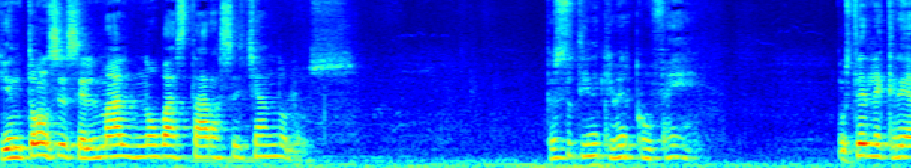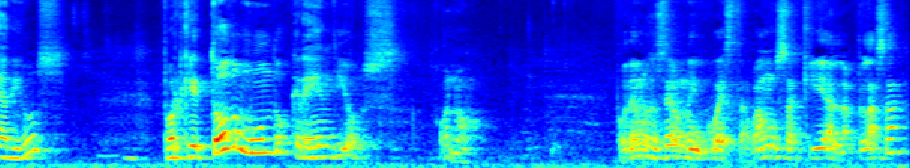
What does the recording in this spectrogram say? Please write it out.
Y entonces el mal no va a estar acechándolos. Pero esto tiene que ver con fe. ¿Usted le cree a Dios? Porque todo mundo cree en Dios, ¿o no? Podemos hacer una encuesta. Vamos aquí a la plaza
